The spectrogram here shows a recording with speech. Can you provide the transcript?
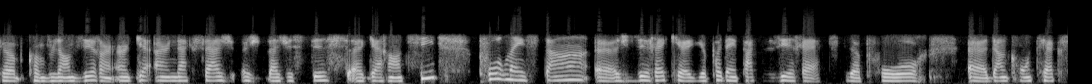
comme, comme voulant dire un, un, un accès à la justice garantie. Pour l'instant, je dirais qu'il n'y a pas d'impact direct pour dans le contexte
